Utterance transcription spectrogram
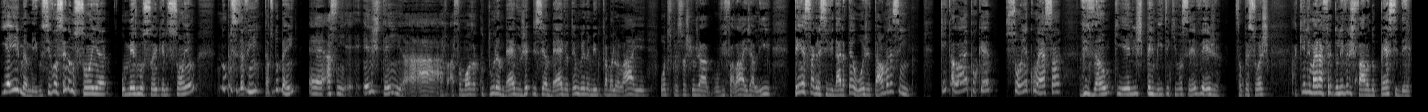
E aí, meu amigo, se você não sonha o mesmo sonho que eles sonham, não precisa vir, tá tudo bem. É, assim, eles têm a, a, a, famosa cultura Ambev, o jeito de ser Ambev. Eu tenho um grande amigo que trabalhou lá e outras pessoas que eu já ouvi falar e já li. Tem essa agressividade até hoje e tal, mas assim, quem tá lá é porque sonha com essa visão que eles permitem que você veja. São pessoas. Aqui mais na frente do livro eles falam do PSD:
